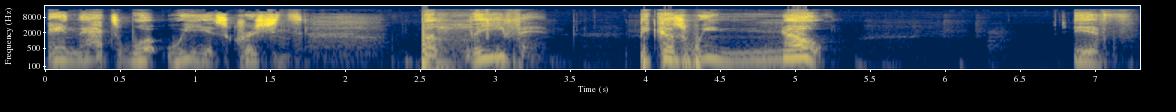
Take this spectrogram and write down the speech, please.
and that's what we as Christians believe in because we know if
